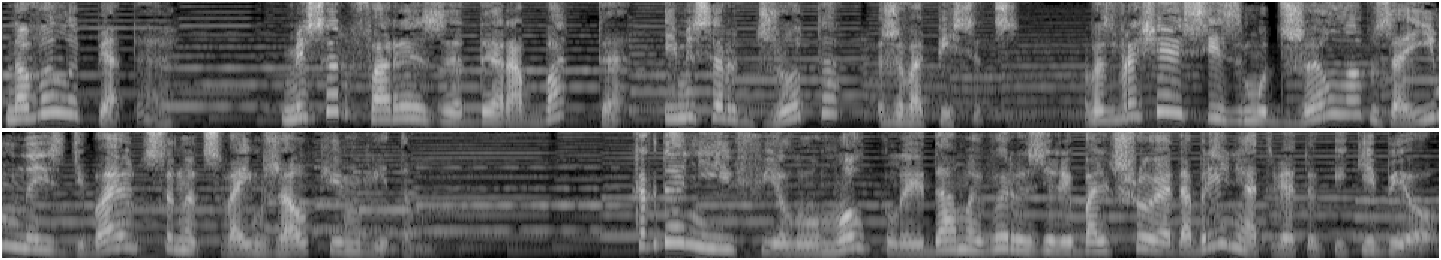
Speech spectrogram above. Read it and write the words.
Новелла пятая. Миссер Форезе де Рабатта и миссер Джота, живописец, возвращаясь из Муджелла, взаимно издеваются над своим жалким видом. Когда умолкла, и дамы выразили большое одобрение ответу Кикибио,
